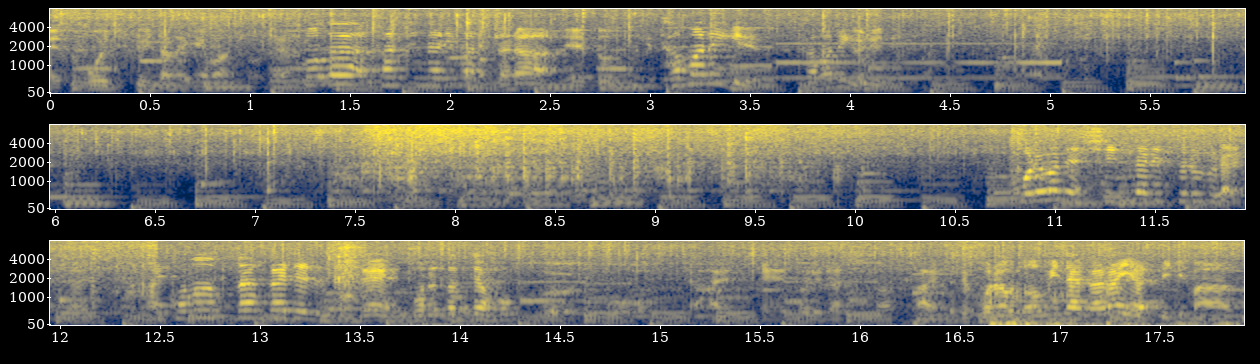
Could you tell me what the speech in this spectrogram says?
えーと、美味しくいただけますので。こんな感じになりましたら、えーと、次玉ねぎです。玉ねぎを入れていきます。ねしんなりするぐらいで大丈夫はい、この段階でですね取れたてホップを、はいえー、取り出します、はい、でこれを飲みながらやっていきます。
